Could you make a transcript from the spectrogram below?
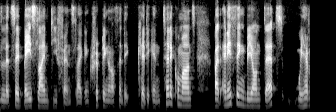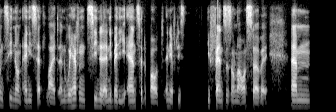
let's say baseline defense like encrypting and authenticating in telecommands but anything beyond that we haven't seen on any satellite and we haven't seen that anybody answered about any of these defenses on our survey um,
